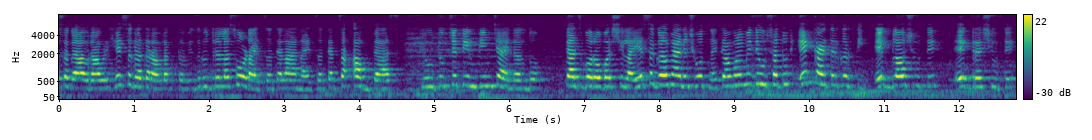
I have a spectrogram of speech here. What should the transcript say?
सगळं आवरावर हे सगळं करावं लागतं. वीज रुद्रला सोडायचं त्याला आणायचं त्याचा अभ्यास यूट्यूबचे तीन तीन चॅनल दो त्याचबरोबर शिलाई हे सगळं मॅनेज होत नाही. त्यामुळे मी दिवसातून एक काहीतरी करते. एक ब्लाऊज शिवते एक ड्रेस शिवते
